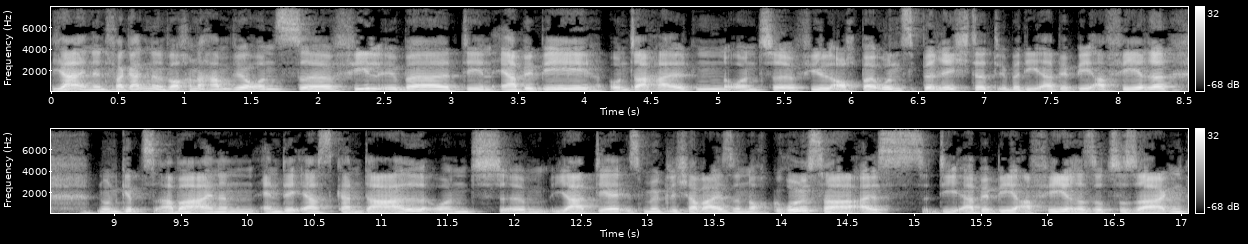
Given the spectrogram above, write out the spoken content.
Ja, in den vergangenen Wochen haben wir uns äh, viel über den RBB unterhalten und äh, viel auch bei uns berichtet über die RBB-Affäre. Nun gibt's aber einen NDR-Skandal und ähm, ja, der ist möglicherweise noch größer als die RBB-Affäre sozusagen.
